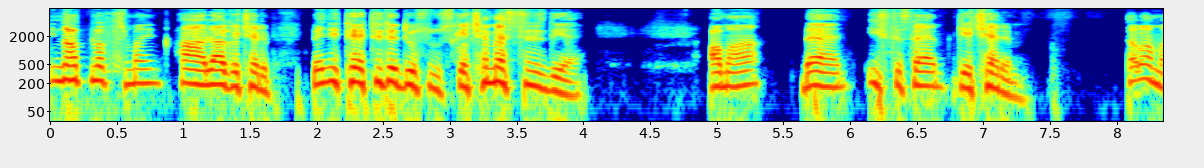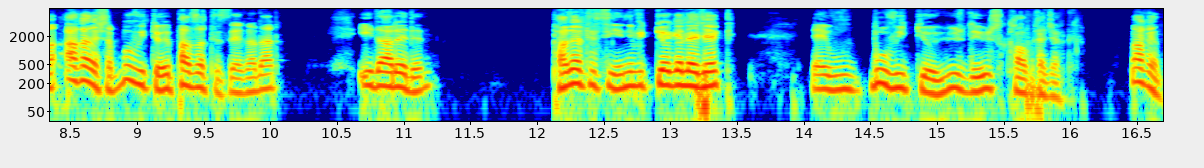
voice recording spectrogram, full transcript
İnatlatmayın. Hala geçerim. Beni tehdit ediyorsunuz. Geçemezsiniz diye. Ama ben istesem geçerim. Tamam mı? Arkadaşlar bu videoyu pazartesiye kadar idare edin. Pazartesi yeni video gelecek. Ve bu video %100 kalkacak. Bakın.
